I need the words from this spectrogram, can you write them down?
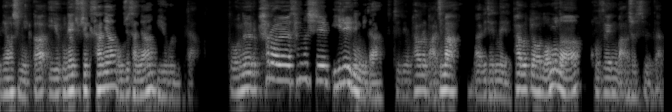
안녕하십니까. 이유근의 주식 사냥, 우주 사냥 이유근입니다. 오늘 8월 31일입니다. 드디어 8월 마지막 날이 됐네요. 8월 동안 너무나 고생 많으셨습니다.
